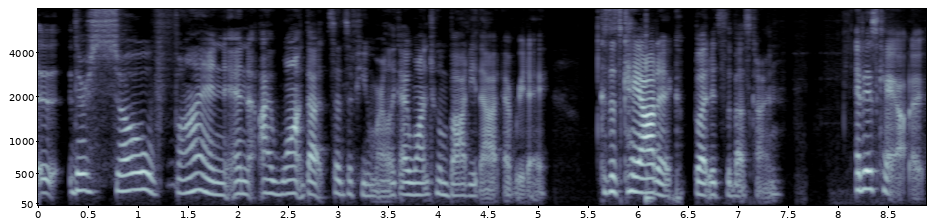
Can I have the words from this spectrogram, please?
uh, they're so fun and i want that sense of humor like i want to embody that every day because it's chaotic but it's the best kind It is chaotic.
